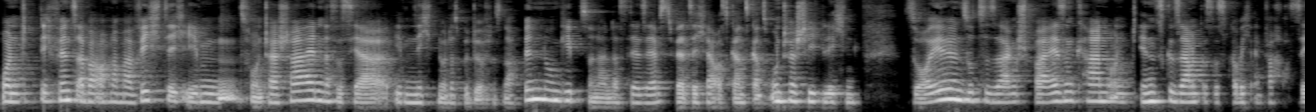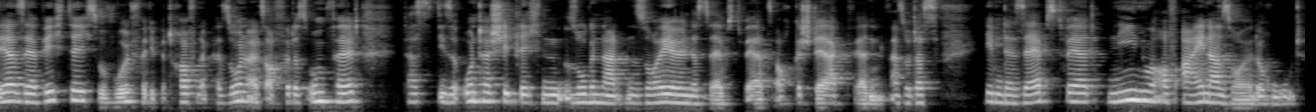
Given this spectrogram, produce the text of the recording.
Und ich finde es aber auch nochmal wichtig, eben zu unterscheiden, dass es ja eben nicht nur das Bedürfnis nach Bindung gibt, sondern dass der Selbstwert sich ja aus ganz, ganz unterschiedlichen Säulen sozusagen speisen kann. Und insgesamt ist es, glaube ich, einfach sehr, sehr wichtig, sowohl für die betroffene Person als auch für das Umfeld, dass diese unterschiedlichen sogenannten Säulen des Selbstwerts auch gestärkt werden. Also dass eben der Selbstwert nie nur auf einer Säule ruht.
